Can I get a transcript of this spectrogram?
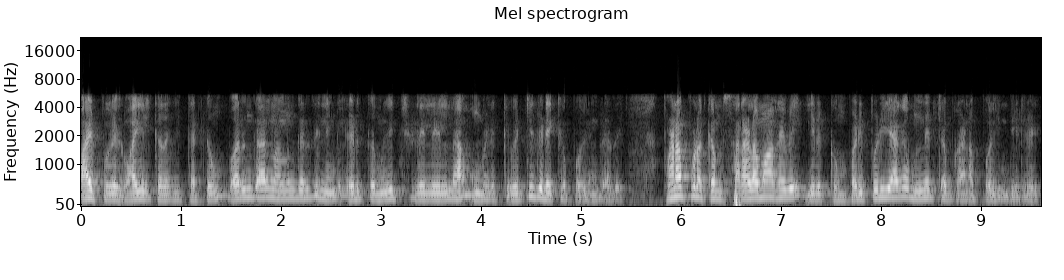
வாய்ப்புகள் வாயில் கதவி தட்டும். வருங்கால நலங்கிறது நீங்கள் எடுத்த முயற்சிகளில் எல்லாம் உங்களுக்கு வெற்றி கிடைக்கப் போகின்றது. பணப்புழக்கம் சரளமாகவே இருக்கும். படிப்படியாக முன்னேற்றம் காணப்போகின்றீர்கள்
